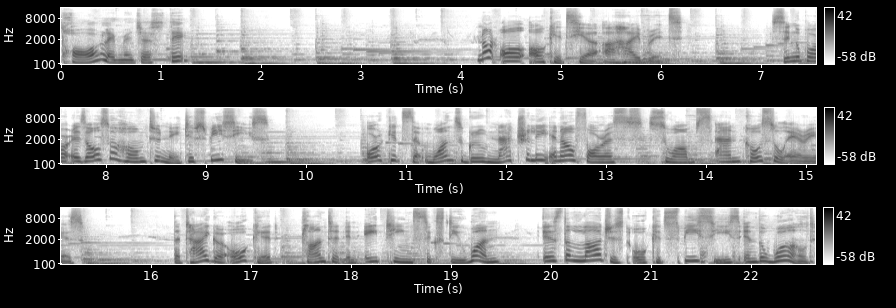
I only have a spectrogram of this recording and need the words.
tall, like majestic. Not all orchids here are hybrids. Singapore is also home to native species orchids that once grew naturally in our forests, swamps, and coastal areas. The tiger orchid, planted in 1861, is the largest orchid species in the world.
